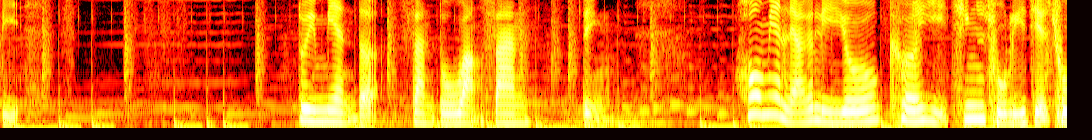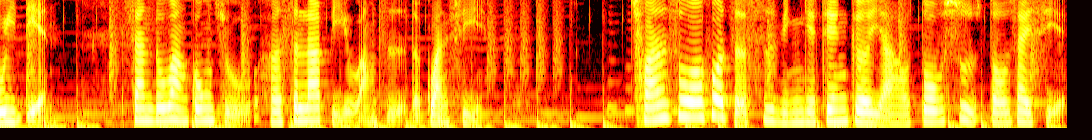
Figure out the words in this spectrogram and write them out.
比。对面的三都旺山顶，后面两个理由可以清楚理解出一点：三多旺公主和斯拉比王子的关系。传说或者是民间歌谣，多数都在写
